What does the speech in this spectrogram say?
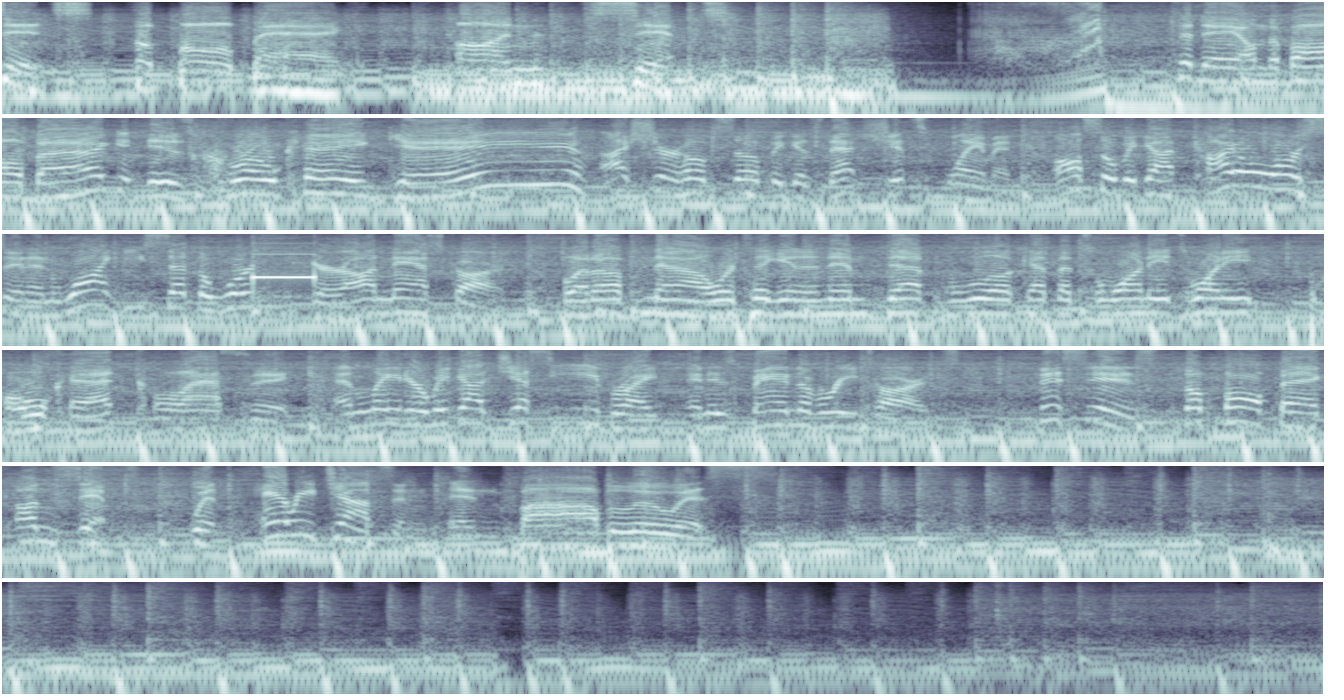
This is the ball bag unzipped. Today on the ball bag is croquet gay. I sure hope so because that shit's flaming. Also, we got Kyle Larson and why he said the word on NASCAR. But up now, we're taking an in-depth look at the 2020 Polecat Classic. And later, we got Jesse Ebright and his band of retards. This is the Ball Bag Unzipped with Harry Johnson. And Bob Lewis.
